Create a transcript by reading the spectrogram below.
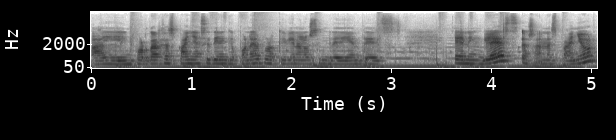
al importarse a España se tienen que poner porque vienen los ingredientes en inglés, o sea, en español.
